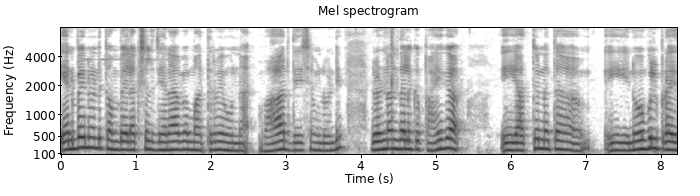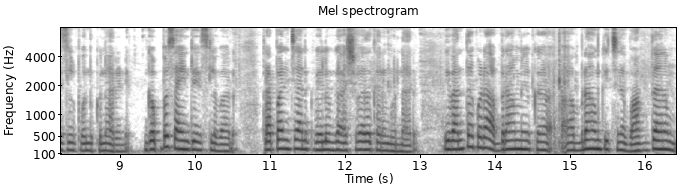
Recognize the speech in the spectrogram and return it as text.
ఎనభై నుండి తొంభై లక్షల జనాభా మాత్రమే ఉన్న వారి దేశంలో రెండు వందలకు పైగా ఈ అత్యున్నత ఈ నోబెల్ ప్రైజ్లు పొందుకున్నారండి. గొప్ప సైంటిస్టులు వారు. ప్రపంచానికి వెలుగుగా ఆశీర్వాదకరంగా ఉన్నారు. ఇవంతా కూడా అబ్రాహం యొక్క అబ్రాహంకి ఇచ్చిన వాగ్దానం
